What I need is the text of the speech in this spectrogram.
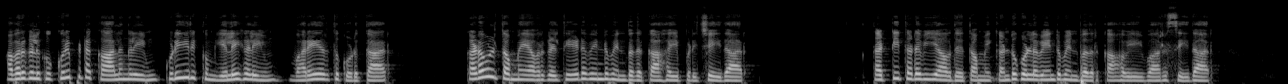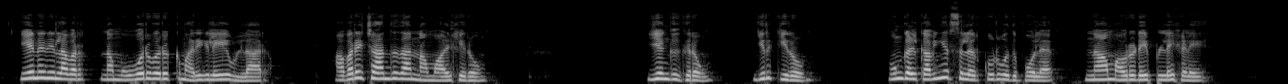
அவர்களுக்கு குறிப்பிட்ட காலங்களையும் குடியிருக்கும் எல்லைகளையும் வரையறுத்து கொடுத்தார். கடவுள் தம்மை அவர்கள் தேட வேண்டும் என்பதற்காக இப்படி செய்தார். தட்டி தடவியாவது தம்மை கண்டுகொள்ள வேண்டும் என்பதற்காகவே இவ்வாறு செய்தார். ஏனெனில் அவர் நம் ஒவ்வொருவருக்கும் அருகிலேயே உள்ளார். அவரை சார்ந்துதான் நாம் வாழ்கிறோம். இயங்குகிறோம். இருக்கிறோம். உங்கள் கவிஞர் சிலர் கூறுவது போல நாம் அவருடைய பிள்ளைகளே.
